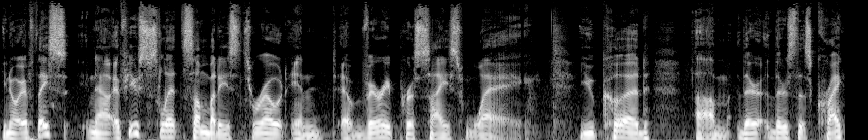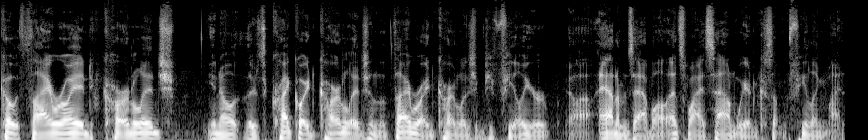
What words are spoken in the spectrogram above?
You know, if they now if you slit somebody's throat in a very precise way, you could. Um, there, there's this cricothyroid cartilage you know, there's cricoid cartilage and the thyroid cartilage. If you feel your uh, Adam's apple, that's why I sound weird because I'm feeling mine.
